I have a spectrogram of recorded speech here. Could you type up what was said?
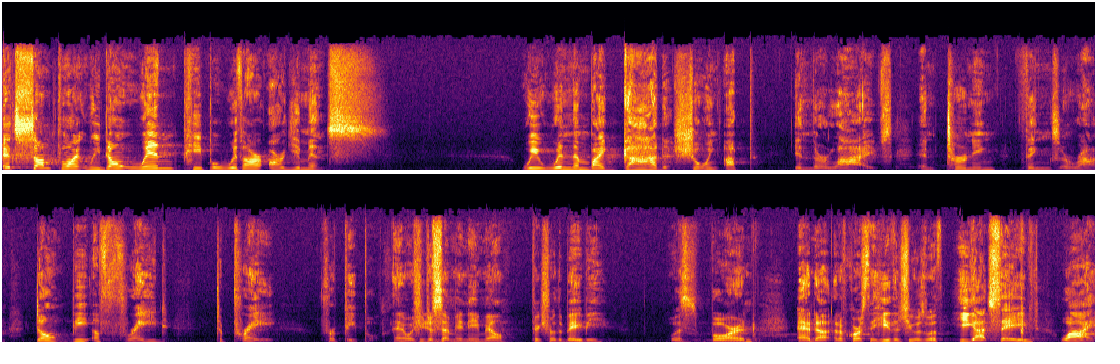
at some point, we don't win people with our arguments. We win them by God showing up in their lives and turning things around. Don't be afraid to pray for people. Anyway, she just sent me an email, picture of the baby was born. And, uh, and of course, the heathen she was with, he got saved. Why?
